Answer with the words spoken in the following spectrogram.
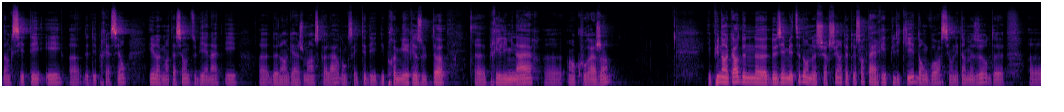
d'anxiété et de dépression, et une augmentation du bien-être et de l'engagement scolaire. Donc, ça a été des, des premiers résultats préliminaires encourageants. Et puis, dans le cadre d'une euh, deuxième étude, on a cherché en quelque sorte à répliquer, donc voir si on est en mesure de, euh,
